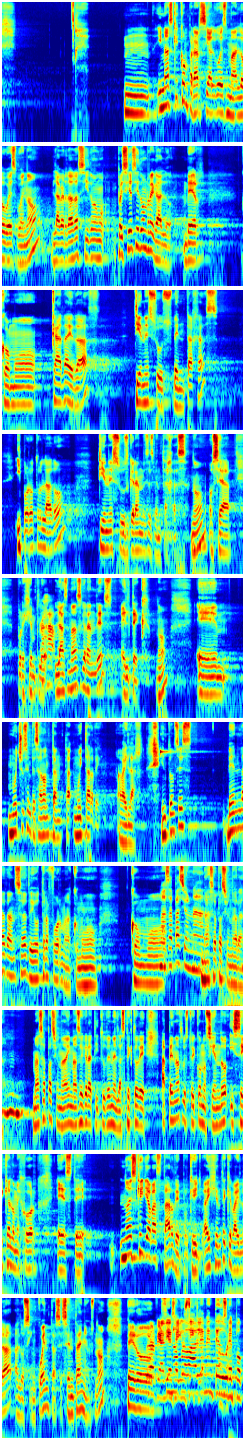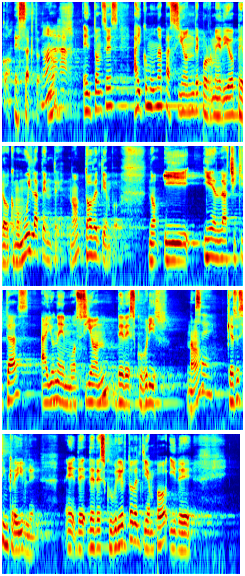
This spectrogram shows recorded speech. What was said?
Mm, y más que comparar si algo es malo o es bueno, la verdad ha sido, pues sí ha sido un regalo ver cómo cada edad tiene sus ventajas y por otro lado tiene sus grandes desventajas, ¿no? O sea, por ejemplo, Ajá. las más grandes, el TEC, ¿no? Eh, muchos empezaron tan ta- muy tarde a bailar. Entonces, ven la danza de otra forma, como... como Más apasionada. más apasionada, más apasionada y más de gratitud en el aspecto de apenas lo estoy conociendo y sé que a lo mejor este no es que ya vas tarde, porque hay gente que baila a los 50, 60 años, ¿no? Pero, Pero Si no, probablemente O sea, dure poco. Exacto, ¿No? ¿no? Ajá. Entonces hay como una pasión de por medio, pero como muy latente, ¿no? Todo el tiempo, ¿no? Y, y en las chiquitas hay una emoción de descubrir, ¿no? Sí. Que eso es increíble, eh, de, de descubrir todo el tiempo y de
